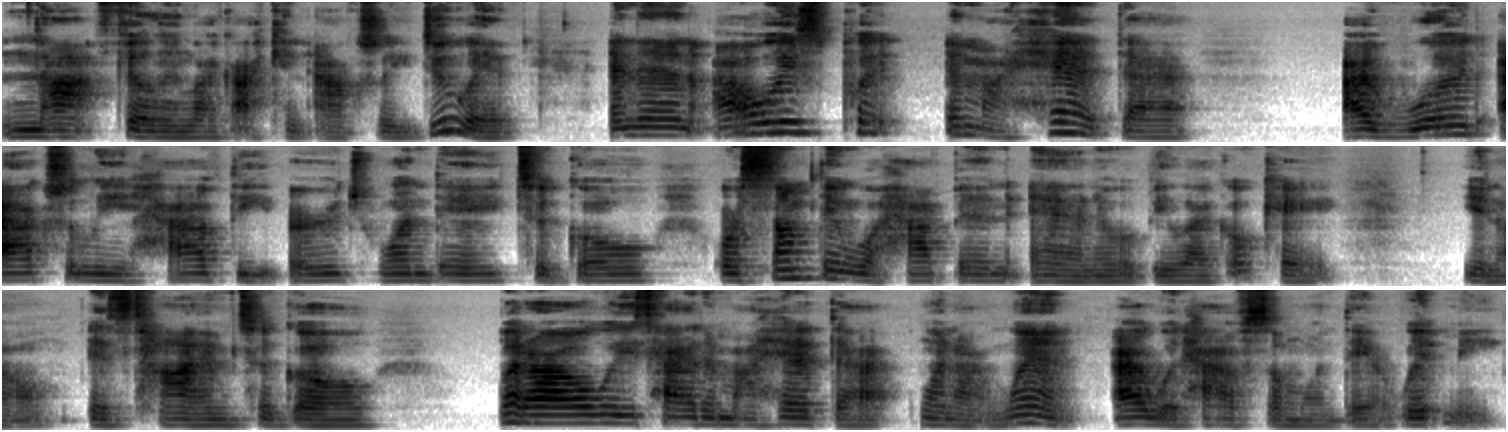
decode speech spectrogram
not feeling like I can actually do it. And then I always put in my head that I would actually have the urge one day to go, or something will happen and it would be like, okay, you know, it's time to go. But I always had in my head that when I went, I would have someone there with me,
